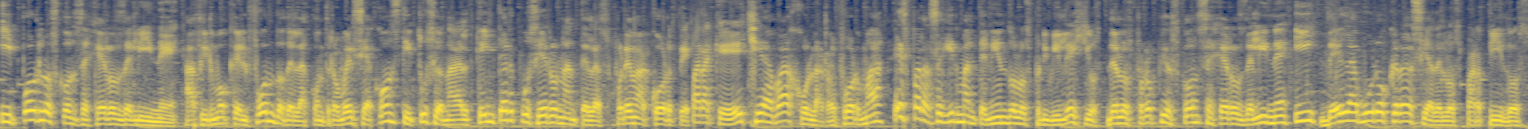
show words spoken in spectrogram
y por los consejeros del INE. Afirmó que el fondo de la controversia constitucional que interpusieron ante la Suprema Corte para que eche abajo la reforma es para seguir manteniendo los privilegios de los propios consejeros del INE y de la burocracia de los partidos.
